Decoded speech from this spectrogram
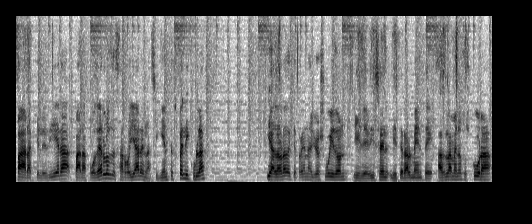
para que le diera, para poderlos desarrollar en las siguientes películas y a la hora de que traen a Josh Whedon y le dicen literalmente, hazla menos oscura,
